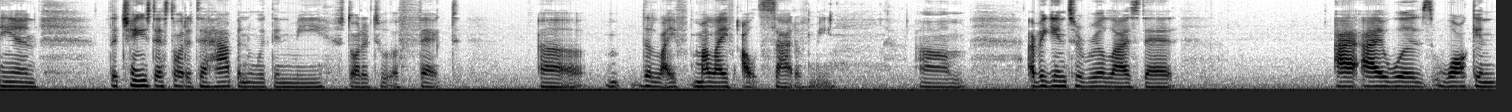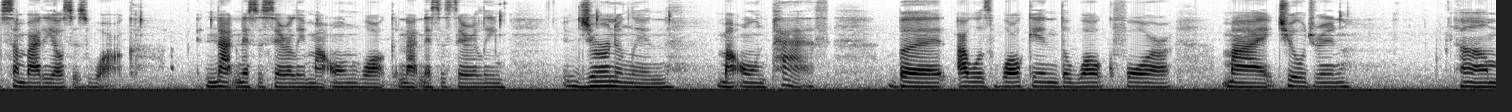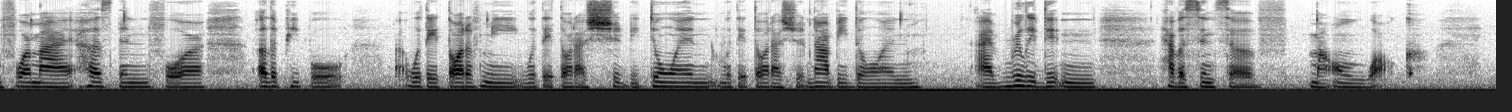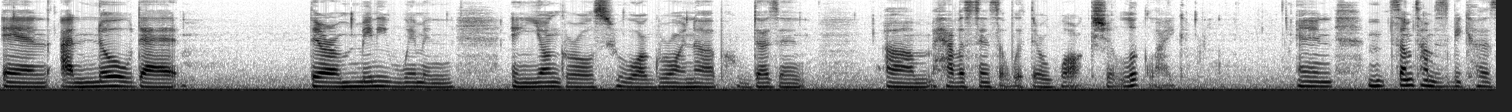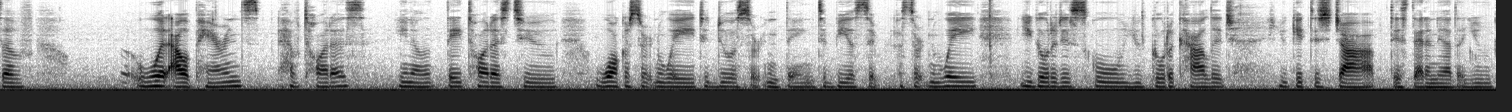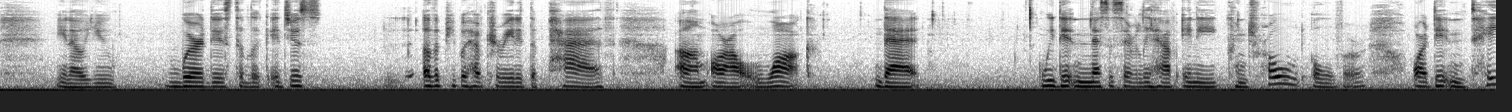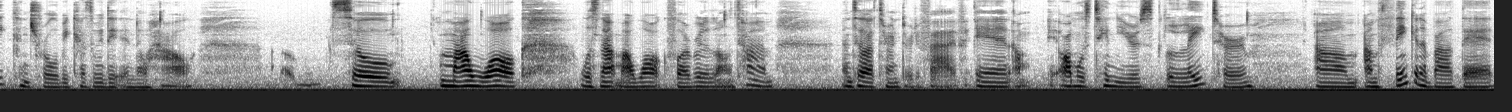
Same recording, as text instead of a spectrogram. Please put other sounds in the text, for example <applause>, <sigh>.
And the change that started to happen within me started to affect uh, the life, my life outside of me. Um, I began to realize that I, I was walking somebody else's walk, not necessarily my own walk, not necessarily journaling my own path, but I was walking the walk for my children, um, for my husband, for other people, uh, what they thought of me, what they thought I should be doing, what they thought I should not be doing. I really didn't have a sense of my own walk. And I know that there are many women and young girls who are growing up who doesn't um, have a sense of what their walk should look like. And sometimes it's because of what our parents have taught us. You know, they taught us to walk a certain way, to do a certain thing, to be a, a certain way. You go to this school, you go to college, you get this job, this, that, and the other. You, you know, you wear this to look. It just other people have created the path um, or our walk that we didn't necessarily have any control over or didn't take control because we didn't know how. So, my walk was not my walk for a really long time until I turned 35. And um, almost 10 years later, um, I'm thinking about that,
